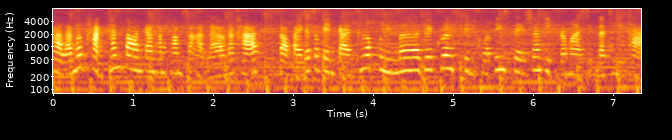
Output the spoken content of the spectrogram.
ค่ะ และเมื่อผ่านขั้นตอนการทำความสะอาดแล้วนะคะ ต่อไปก็จะเป็นการเคลือบโพลิเมอร์ด้วยเครื่อง Spin Coating Station อีกประมาณ 10 นาทีค่ะ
